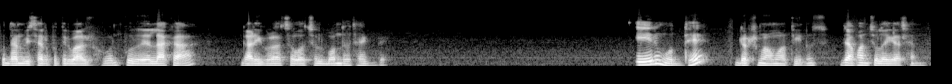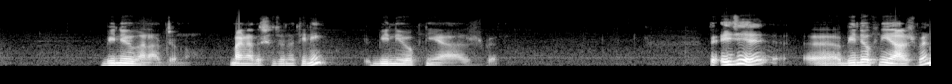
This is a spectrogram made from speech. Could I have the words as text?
প্রধান বিচারপতির বাসভবন, পুরো এলাকা গাড়ি ঘোড়া চলাচল বন্ধ থাকবে। এর মধ্যে ডক্টর মোহাম্মদ ইউনুস জাপান চলে গেছেন বিনিয়োগ আনার জন্য। বাংলাদেশের জন্য তিনি বিনিয়োগ নিয়ে আসবেন। তো এই যে বিনিয়োগ নিয়ে আসবেন,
